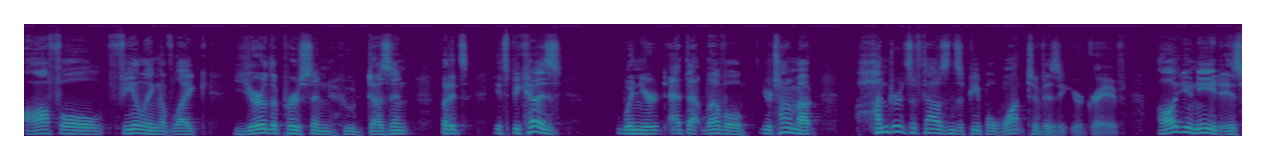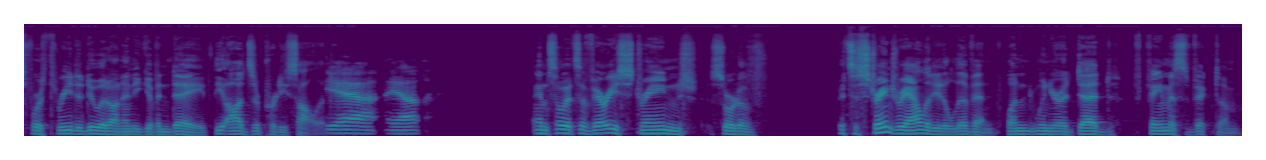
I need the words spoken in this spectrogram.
awful feeling of like you're the person who doesn't but it's it's because when you're at that level you're talking about hundreds of thousands of people want to visit your grave all you need is for 3 to do it on any given day. The odds are pretty solid. Yeah yeah. And so it's a very strange sort of it's a strange reality to live in when when you're a dead famous victim.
